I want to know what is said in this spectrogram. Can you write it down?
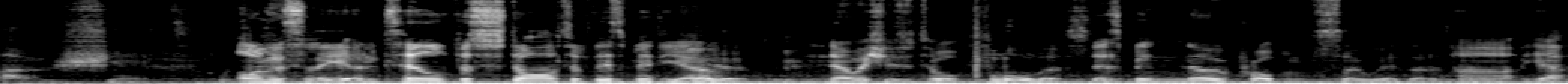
Oh shit! Honestly, until the start of this video, Yeah. no issues at all. Flawless. There's been no problems. so weird that. isn't it? Uh, yeah.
